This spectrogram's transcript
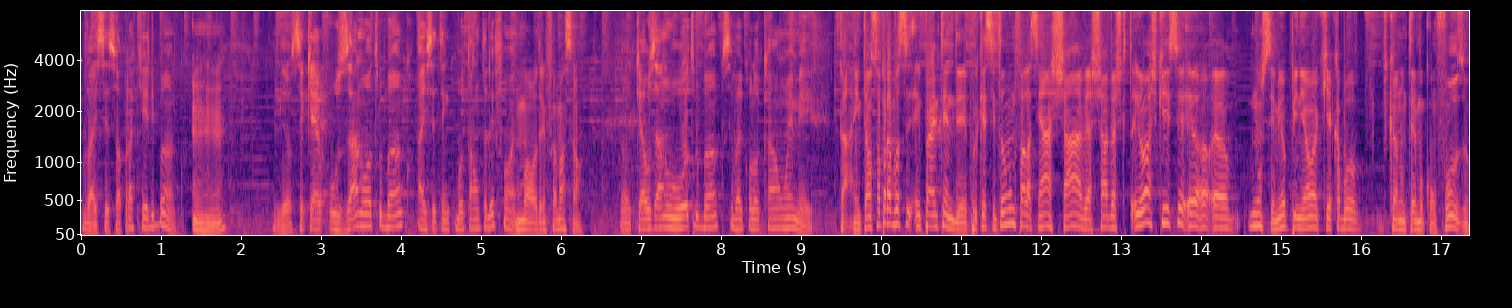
vai ser só para aquele banco. Uhum. Entendeu? Você quer usar no outro banco, aí você tem que botar um telefone. Uma outra informação. Então, quer usar no outro banco, você vai colocar um e-mail. Tá, então só pra você para entender, porque assim, todo mundo fala assim, ah, a chave, a chave, acho que eu acho que isso eu, eu- não sei, minha opinião é que acabou ficando um termo confuso,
